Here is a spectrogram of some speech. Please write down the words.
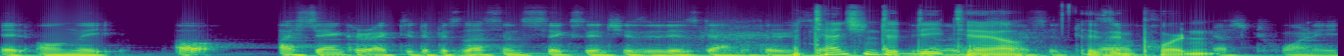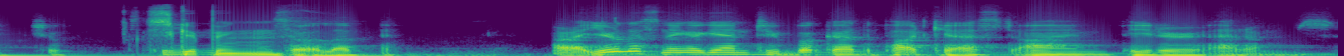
it only oh i stand corrected if it's less than six inches it is down to 30 Attention to seconds. The other one detail starts at is important. that's 20 16, Skipping. so 11 all right you're listening again to book God the podcast i'm peter adams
